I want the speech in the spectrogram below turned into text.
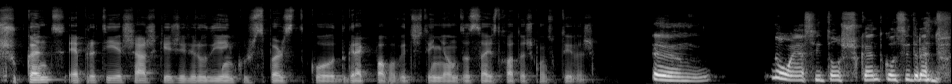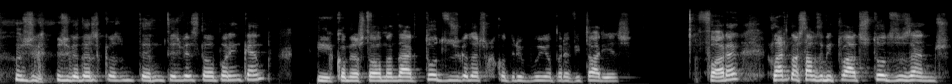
chocante é para ti achares que ias viver o dia em que os Spurs de, de Greg Popovich tinham 16 derrotas consecutivas? Hum, não é assim tão chocante considerando os jogadores que eles muitas, vezes estão a pôr em campo e como eles estão a mandar todos os jogadores que contribuíam para vitórias fora. Claro que nós estamos habituados todos os anos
